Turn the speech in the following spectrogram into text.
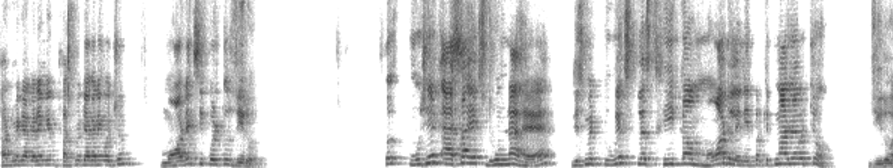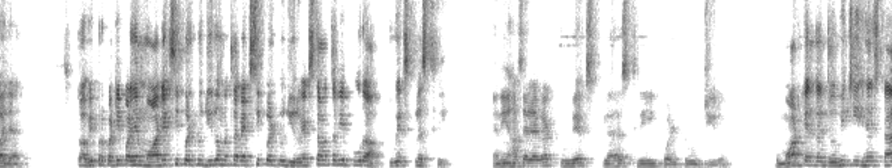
थर्ड में क्या करेंगे? फ़र्स्ट में क्या करेंगे बच्चों? Mod x equal to zero तो मुझे एक ऐसा एक्स ढूंढना है जिसमें टू एक्स प्लस थ्री का मॉड लेने पर कितना आ जाए बच्चों? ज़ीरो आ जाए। तो अभी प्रॉपर्टी पढ़े mod x equal to zero मतलब x equal to zero. X का मतलब ये पूरा, टू एक्स प्लस थ्री। यानी यहाँ से आ जाएगा two x plus three equal to zero. तो मॉड के अंदर जो भी चीज़ है इसका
